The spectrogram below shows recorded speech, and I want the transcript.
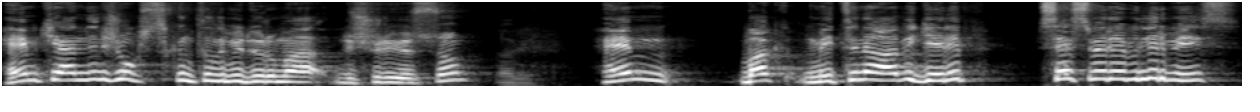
hem kendini çok sıkıntılı bir duruma düşürüyorsun. Hem bak Metin abi gelip ses verebilir miyiz?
